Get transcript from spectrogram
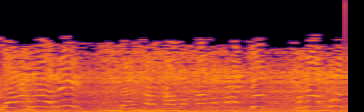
Jangan lari. Dasar perampok-perampok lanjut, penakut.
